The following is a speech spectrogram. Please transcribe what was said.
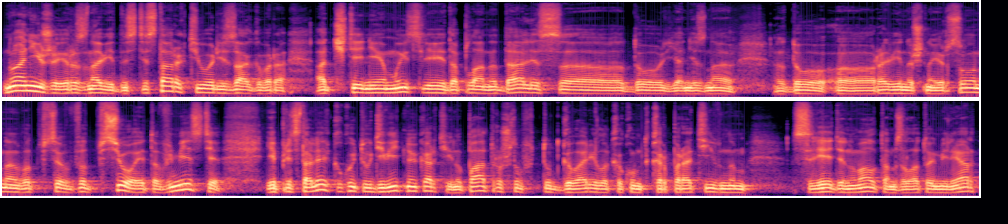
Но они же и разновидности старых теорий заговора, от чтения мыслей до плана Далиса, до, я не знаю, до э, Равина Шнейрсона. Вот все, вот все это вместе и представляет какую-то удивительную картину. Патрушев тут говорил о каком-то корпоративном следе, ну мало там золотой миллиард,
